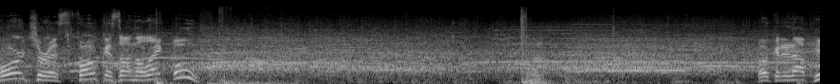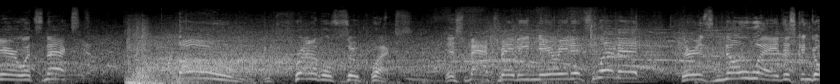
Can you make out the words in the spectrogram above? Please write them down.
Torturous focus on the leg. Ooh! Hooking it up here. What's next? Boom! Incredible suplex. This match may be nearing its limit. There is no way this can go.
